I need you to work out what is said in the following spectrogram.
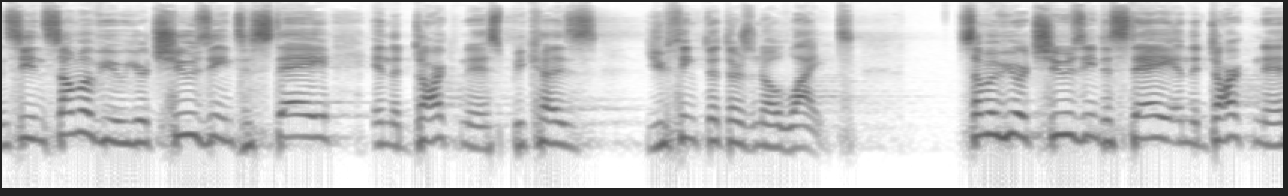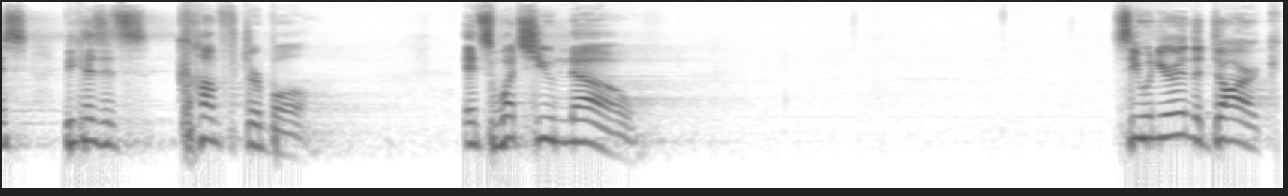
And see, in some of you, you're choosing to stay in the darkness because you think that there's no light. Some of you are choosing to stay in the darkness because it's comfortable. It's what you know. See, when you're in the dark,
